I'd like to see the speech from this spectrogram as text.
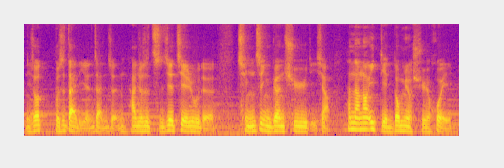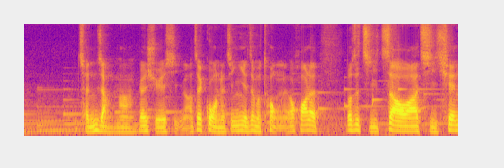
你说不是代理人战争，他就是直接介入的情境跟区域底下，他难道一点都没有学会成长吗？跟学习吗？这过往的经验这么痛，然后花了都是几兆啊、几千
